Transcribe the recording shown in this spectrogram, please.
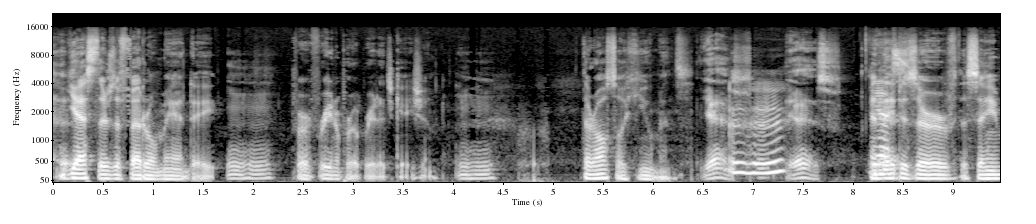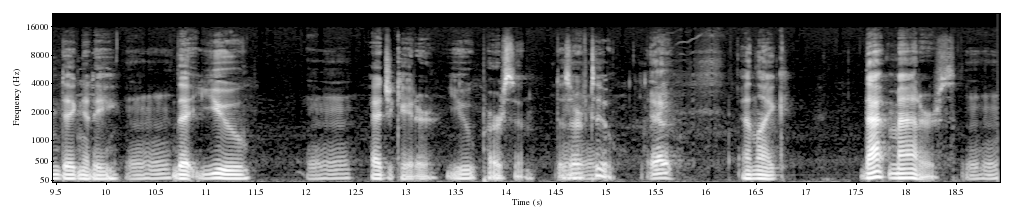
yes, there's a federal mandate Mm-hmm. for free and appropriate education. They're also humans, yes. Mm-hmm. Yes. and Yes. they deserve the same dignity Mm-hmm. that you, educator, you person, deserve Mm-hmm. too. Yeah. And like, that matters. Mm-hmm.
